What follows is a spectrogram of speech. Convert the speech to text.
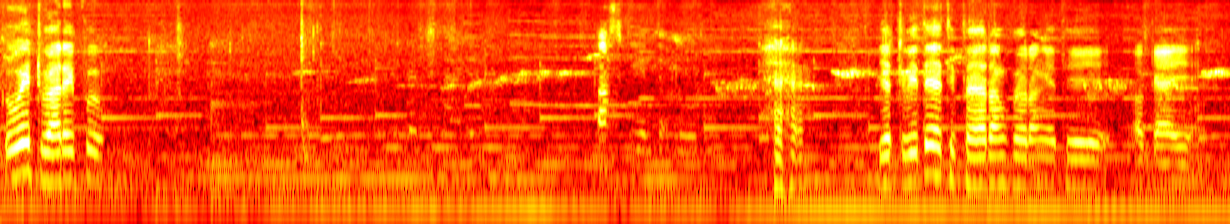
Kuwi 2000. Pas gitu. Ya duitnya di barang-barang ya di oke. Lagi.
